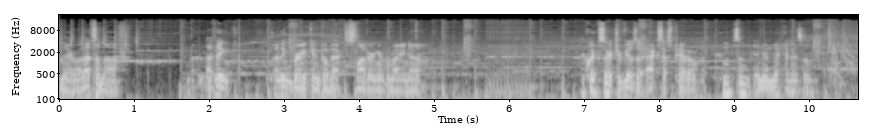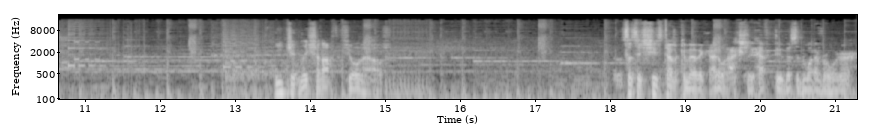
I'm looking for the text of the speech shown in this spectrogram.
There, well, that's enough. I think, I think Bray can go back to slaughtering everybody now. A quick search reveals an access panel and some inner mechanism. You gently shut off the fuel valve. Since she's telekinetic, I don't actually have to do this in whatever order.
